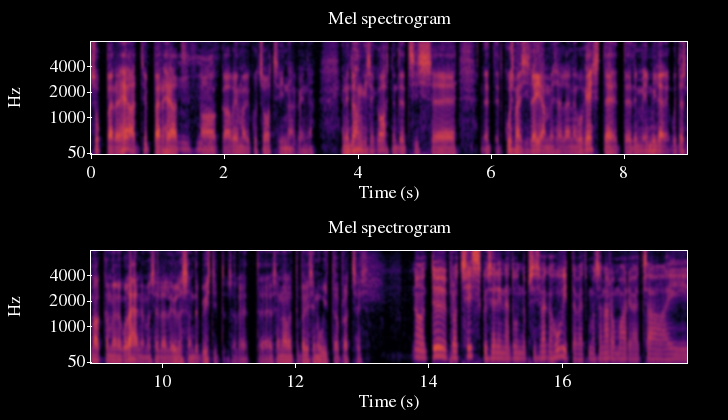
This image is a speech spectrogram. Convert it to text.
superhead, hüperhead mm, -hmm. aga võimalikult soodsa hinnaga onju. ja nüüd ongi see koht nüüd, et siis, et, et kus me siis leiame selle nagu keste, et, et mille, kuidas me hakkame nagu lähenema sellele ülesande püstitusele, et see on alati päris huvitav protsess no tööprotsess kui selline tundub siis väga huvitav, et ma saan aru, Maarjo, et sa ei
